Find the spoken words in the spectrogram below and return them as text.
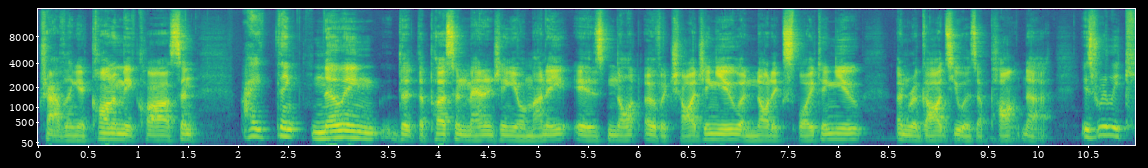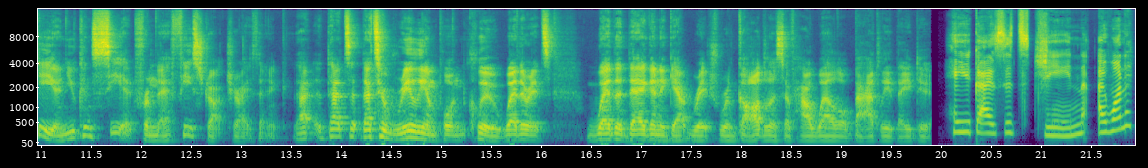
traveling economy class. And I think knowing that the person managing your money is not overcharging you and not exploiting you and regards you as a partner is really key. And you can see it from their fee structure, I think. That, that's, a, that's a really important clue, whether it's whether they're going to get rich regardless of how well or badly they do. Hey, you guys, it's Jean. I want to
